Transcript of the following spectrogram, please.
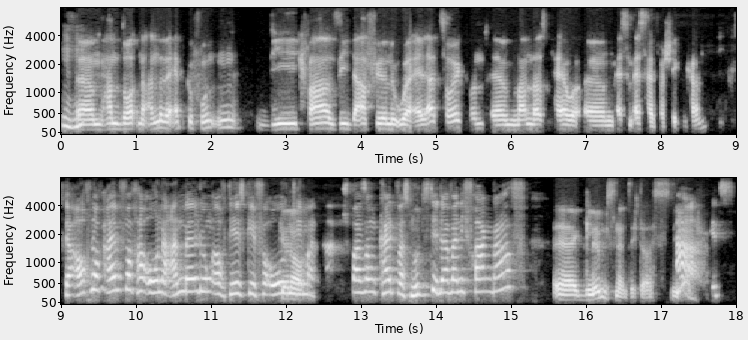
Mhm. Ähm, haben dort eine andere App gefunden, die quasi dafür eine URL erzeugt und ähm, man das per ähm, SMS halt verschicken kann. Ist ja auch noch einfacher, ohne Anmeldung, auch DSGVO, genau. Thema Datensparsamkeit. Was nutzt ihr da, wenn ich fragen darf? Äh, Glimpse nennt sich das. Ah, App. jetzt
